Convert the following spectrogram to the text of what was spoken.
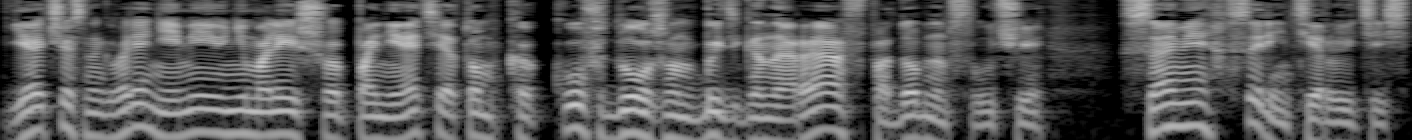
я, честно говоря, не имею ни малейшего понятия о том, каков должен быть гонорар в подобном случае. Сами сориентируйтесь.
